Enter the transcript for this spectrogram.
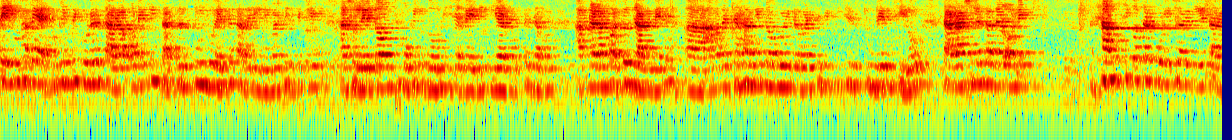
সেম ভাবে অ্যাডভোকেসি করে তারা অনেকেই সাকসেসফুল হয়েছে। তাদের ইউনিভার্সিটিকে আসলে নন স্মোকিং জোন হিসেবে ডিক্লেয়ার করতে যেমন আপনারা হয়তো জানবেন আমাদের জাহাঙ্গীরনগর ইউনিভার্সিটির কিছু স্টুডেন্ট ছিল। তারা আসলে তাদের অনেক সাহসিকতার পরিচয় দিয়ে তারা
